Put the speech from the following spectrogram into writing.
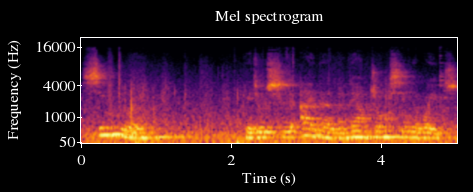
心轮，也就是爱的能量中心的位置。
